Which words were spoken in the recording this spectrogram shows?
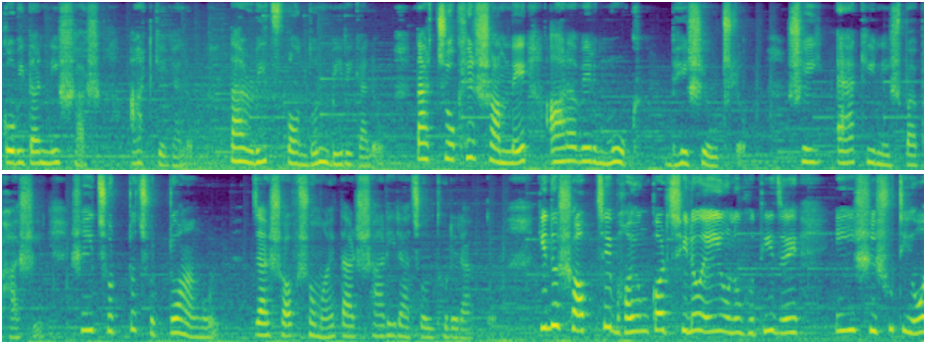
কবিতার নিঃশ্বাস আটকে গেল। তার হৃদস্পন্দন বেড়ে গেল। তার চোখের সামনে আরবের মুখ ভেসে উঠল। সেই একই নিষ্পাপ হাসি, সেই ছোট্ট ছোট্ট আঙুল যা সব সময় তার শাড়ির আঁচল ধরে রাখত। কিন্তু সবচেয়ে ভয়ঙ্কর ছিল এই অনুভূতি যে এই শিশুটিও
